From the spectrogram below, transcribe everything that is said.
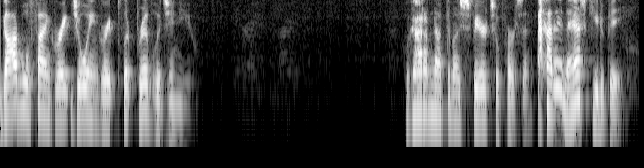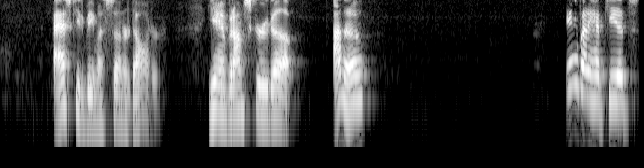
God will find great joy and great privilege in you. Well, God, I'm not the most spiritual person. I didn't ask you to be ask you to be my son or daughter. Yeah, but I'm screwed up. I know. Anybody have kids?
